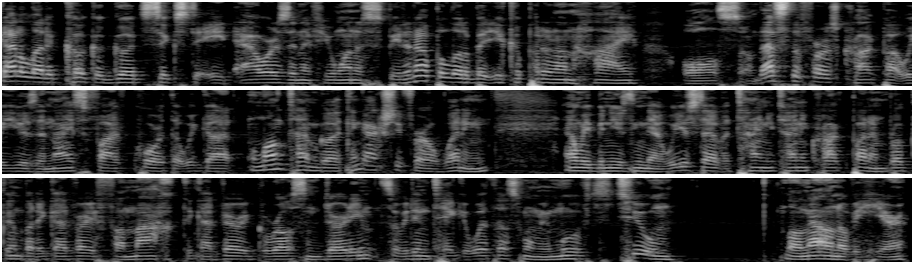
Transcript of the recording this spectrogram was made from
Got to let it cook a good six to eight hours, and if you want to speed it up a little bit, you could put it on high also. That's the first crock pot we use, a nice five quart that we got a long time ago, I think actually for a wedding and we've been using that. We used to have a tiny, tiny crock pot in Brooklyn, but it got very famacht, it got very gross and dirty, so we didn't take it with us when we moved to Long Island over here.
